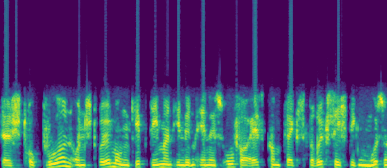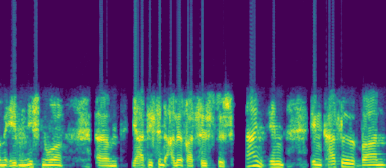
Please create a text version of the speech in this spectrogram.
äh, Strukturen und Strömungen gibt, die man in dem NSU-VS-Komplex berücksichtigen muss und eben nicht nur, ähm, ja, die sind alle rassistisch. Nein, in, in Kassel waren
